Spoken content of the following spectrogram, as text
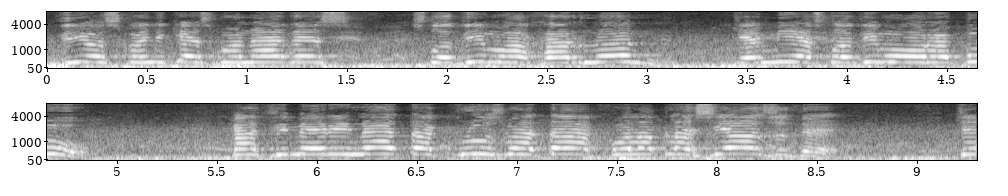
Δύο σχολικές μονάδες στο Δήμο Αχαρνών και μία στο Δήμο Οροπού. Καθημερινά τα κρούσματα πολλαπλασιάζονται και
